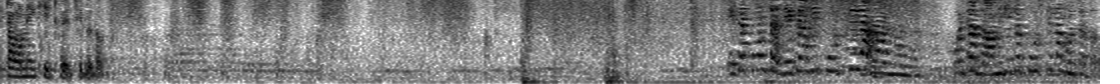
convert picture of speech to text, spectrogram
এটা অনেক হিট হয়েছিল তো এটা কোনটা? যেটা আমি পড়ছিলাম? না না না। ওটা দাও আমি যেটা পড়ছিলাম ওটা দাও।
